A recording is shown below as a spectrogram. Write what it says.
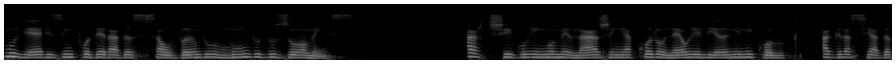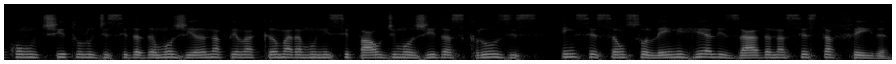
Mulheres empoderadas salvando o mundo dos homens. Artigo em homenagem à Coronel Eliane Nicoluk, agraciada com o título de cidadã mogiana pela Câmara Municipal de Mogi das Cruzes, em sessão solene realizada na sexta-feira.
